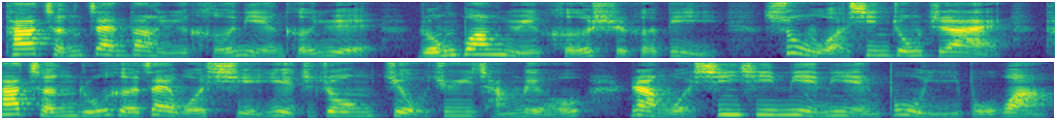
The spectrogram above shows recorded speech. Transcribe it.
它曾绽放于何年何月，荣光于何时何地，诉我心中之爱。他曾如何在我血液之中久居长留，让我心心念念不移不忘？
